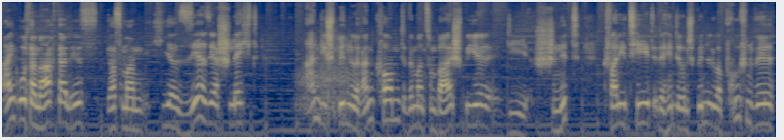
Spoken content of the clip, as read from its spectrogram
Ein großer Nachteil ist, dass man hier sehr, sehr schlecht an die Spindel rankommt, wenn man zum Beispiel die Schnittqualität der hinteren Spindel überprüfen will,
